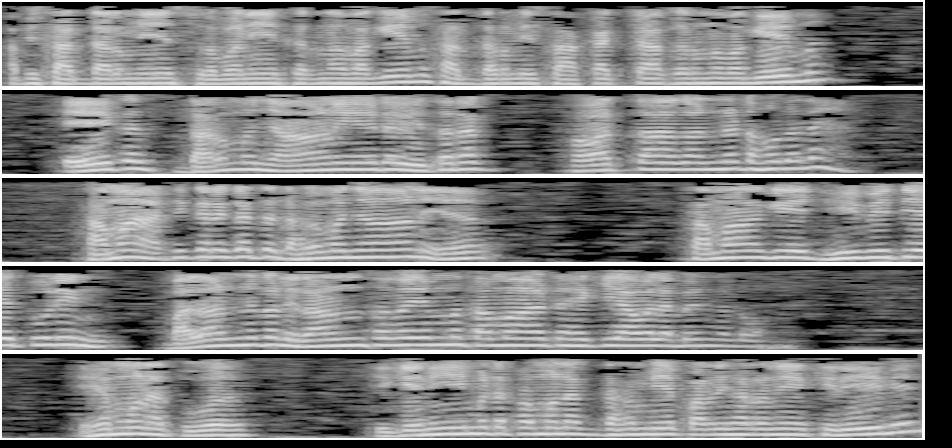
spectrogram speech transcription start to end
අපි සද්ධර්මයේ ශ්‍රවණය කරන වගේම සද්ධර්මයේ සාකච්ඡා කරන වගේම ඒක ධර්ම ඥාණයට විතරක් පවත්වා ගන්නට හොඳ නැහැ. තමා ඇති කරගත ධර්ම ඥාණය තමාගේ ජීවිතය තුළින් බලන්නට නිරන්තරයෙන්ම තමාට හැකියාව ලැබෙන්න ඕන. එහෙම නැතුව ඉගෙනීමට පමණක් ධර්මයේ පරිහරණය කිරීමෙන්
